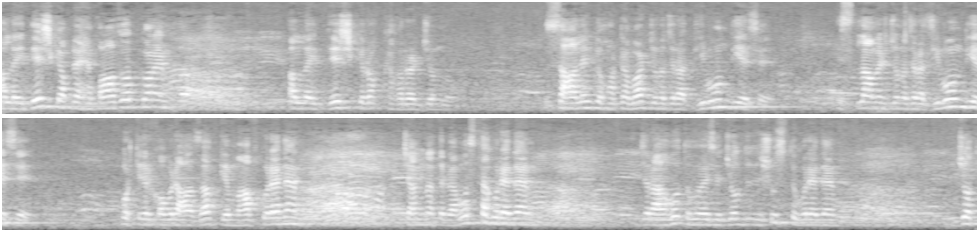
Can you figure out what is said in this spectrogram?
আল্লাহ এই দেশকে আপনি হেফাজত করেন। আল্লাহ এই দেশকে রক্ষা করার জন্য, জালেমকে হটাবার জন্য যারা জীবন দিয়েছে, ইসলামের জন্য যারা জীবন দিয়েছে, প্রত্যেকের কবরে আজাবকে মাফ করে দেন, জান্নাতের ব্যবস্থা করে দেন, যারা আহত হয়েছে জলদি সুস্থ করে দেন, যত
